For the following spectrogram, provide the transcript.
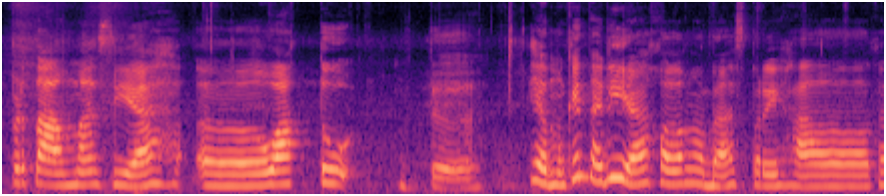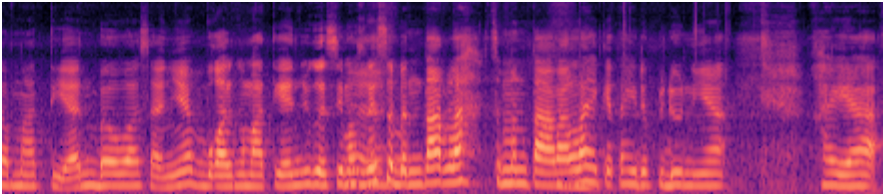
Pertama sih ya, eh, waktu Gitu. Ya mungkin tadi ya kalau ngebahas perihal kematian bahwasanya bukan kematian juga sih maksudnya sebentar lah sementara lah kita hidup di dunia kayak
